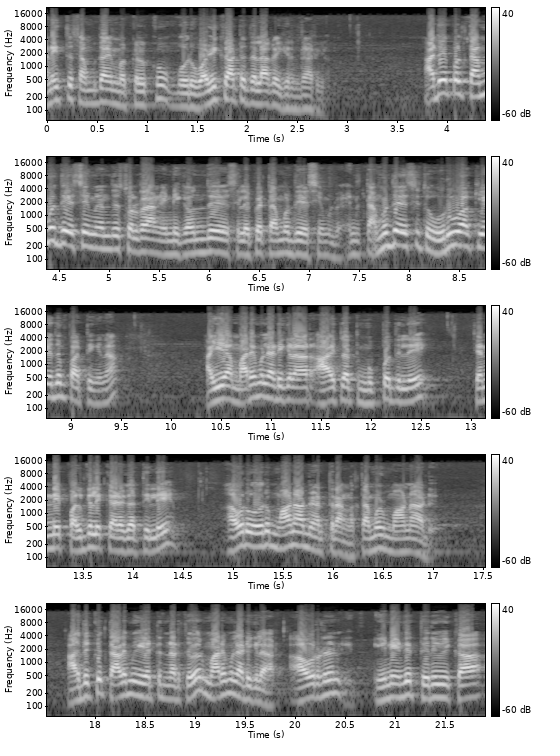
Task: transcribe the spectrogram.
அனைத்து சமுதாய மக்களுக்கும் ஒரு வழிகாட்டுதலாக இருந்தார்கள். அதே போல் தமிழ் தேசியம் என்று சொல்கிறாங்க இன்றைக்கி வந்து சில பேர் தமிழ் தேசியம் இந்த தமிழ் தேசியத்தை உருவாக்கியதும் பார்த்தீங்கன்னா ஐயா மறைமலை அடிகளார் ஆயிரத்தி தொள்ளாயிரத்தி முப்பதிலே சென்னை பல்கலைக்கழகத்திலே அவர் ஒரு மாநாடு நடத்துகிறாங்க தமிழ் மாநாடு. அதுக்கு தலைமை ஏற்று நடத்தியவர் மறைமலை அடிகளார் அவருடன் இணைந்து திருவிக்கா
